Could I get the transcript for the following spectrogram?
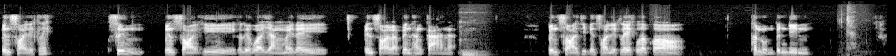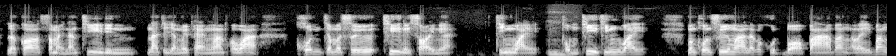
เป็นซอยเล็กๆ ซึ่งเป็นซอยที่เขาเรียกว่ายังไม่ได้เป็นซอยแบบเป็นทางการอะอืมเป็นซอยที่เป็นซอยเล็ก ๆ แล้วก็ถนนเป็นดินครับแล้วก็สมัยนั้นที่ดินน่าจะยังไม่แพงมาก เพราะว่าคนจะมาซื้อที่ในซอยเนี้ยทิ้งไว้อืมถมที่ทิ้งไว้ บางคนซื้อมาแล้วก็ขุดบ่อปลาบ้างอะไรบ้าง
